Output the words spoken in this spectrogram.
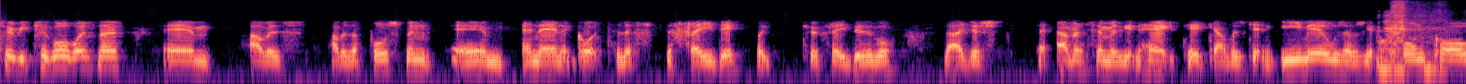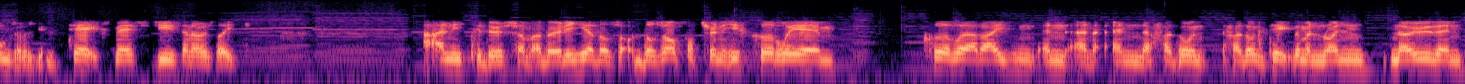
two weeks ago was now. Um, I was I was a postman, um, and then it got to the, the Friday, like two Fridays ago, that I just everything was getting hectic. I was getting emails, I was getting phone calls, I was getting text messages, and I was like, I need to do something about it here. There's there's opportunities clearly um, clearly arising, and, and, and if I don't if I don't take them and run now, then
